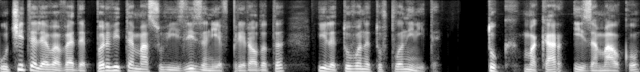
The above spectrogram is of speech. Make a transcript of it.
Учителя въведе първите масови излизания в природата и летуването в планините. Тук, макар и за малко,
